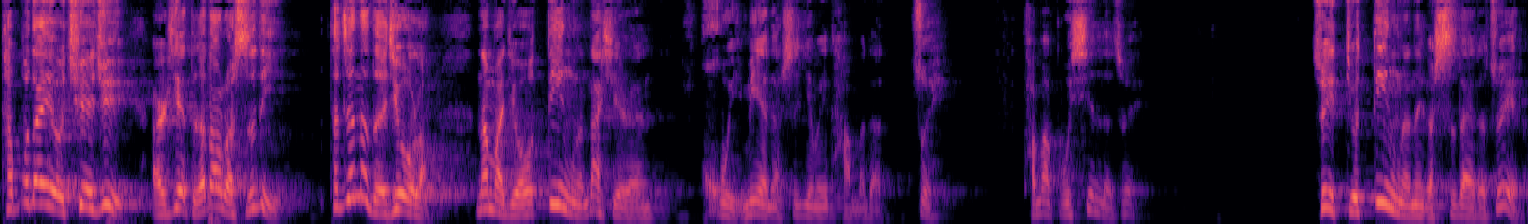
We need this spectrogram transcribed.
他不但有确据，而且得到了实底，他真的得救了。那么就定了那些人毁灭的是因为他们的罪，他们不信的罪，所以就定了那个世代的罪了。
